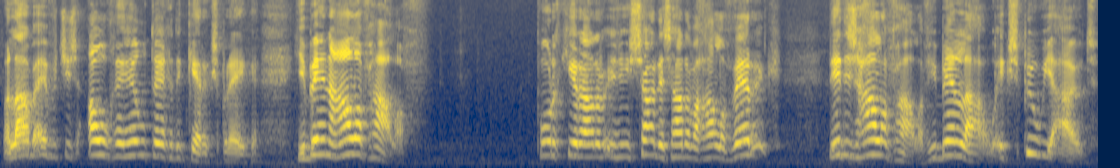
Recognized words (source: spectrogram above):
maar laten we eventjes algeheel tegen de kerk spreken. Je bent half-half. Vorige keer hadden we in Sardis hadden we half werk. Dit is half-half. Je bent lauw. Ik spuw je uit.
